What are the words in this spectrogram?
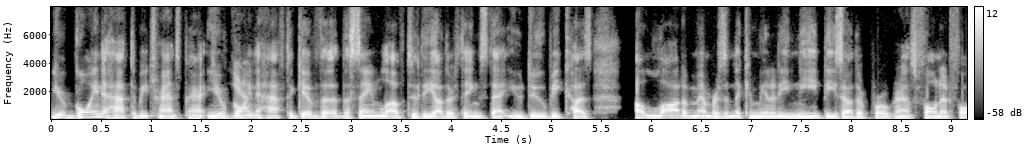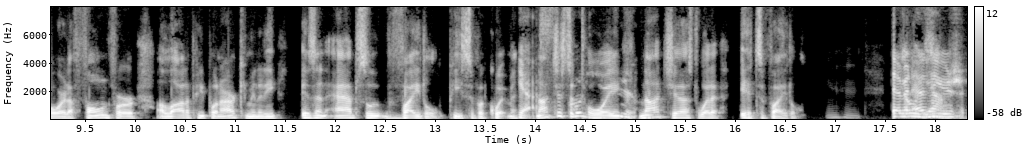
you're going to have to be transparent. You're Yeah. going to have to give the, the same love to the other things that you do because a lot of members in the community need these other programs. Phone it forward. A phone for a lot of people in our community is an absolute vital piece of equipment. Yes. Not just a Oh, toy, not just what it's vital. Devin, Oh, as yeah. usual.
